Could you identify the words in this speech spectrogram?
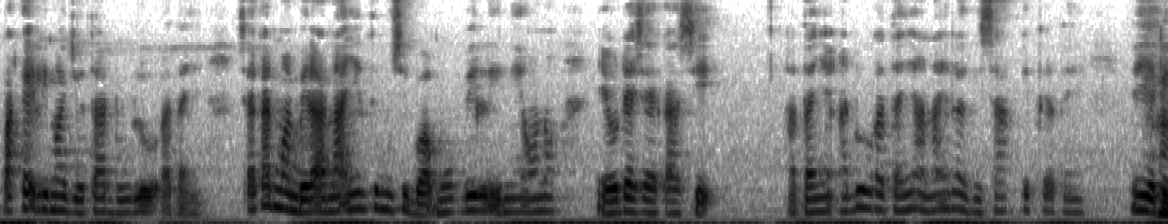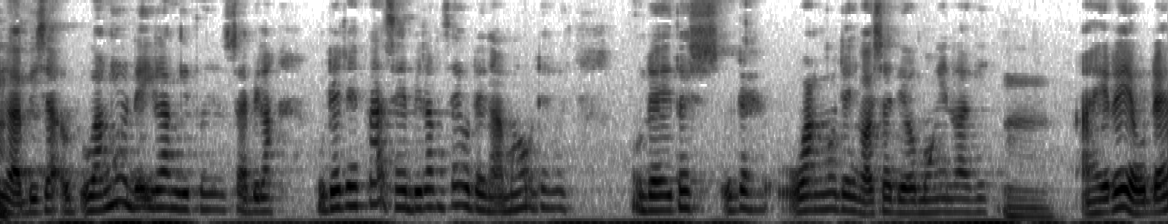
pakai 5 juta dulu katanya. Saya kan mau ambil anaknya itu mesti bawa mobil ini ono. Ya udah saya kasih katanya aduh katanya anaknya lagi sakit katanya. Ini jadi nggak bisa uangnya udah hilang gitu. Saya bilang udah deh pak. Saya bilang saya udah nggak mau deh. Udah itu udah uang udah nggak usah diomongin lagi. Hmm. akhirnya ya udah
